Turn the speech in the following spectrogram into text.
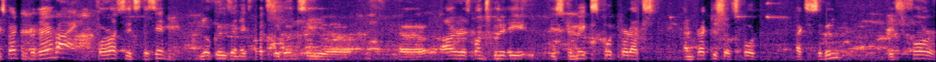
expat in Pattaya Right. for us it's the same locals and expats we don't see uh, uh, our responsibility is to make sport products and practice of sport accessible it's for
